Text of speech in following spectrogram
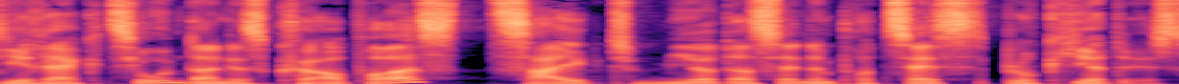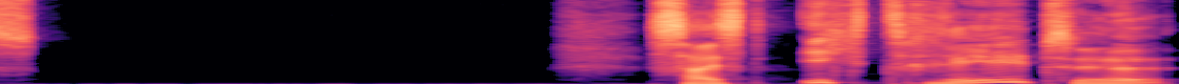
die Reaktion deines Körpers zeigt mir, dass er in einem Prozess blockiert ist. Das heißt, ich trete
